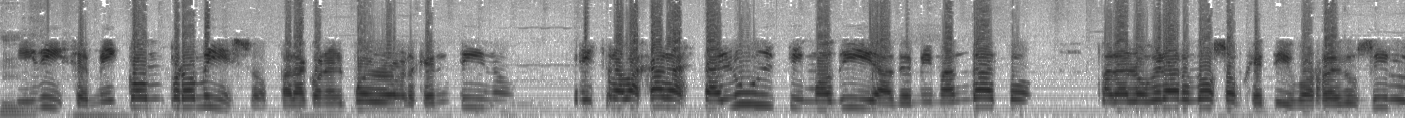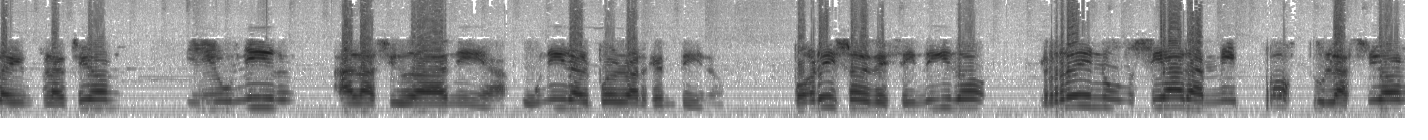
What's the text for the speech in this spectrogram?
mm. y dice, mi compromiso para con el pueblo argentino es trabajar hasta el último día de mi mandato para lograr dos objetivos, reducir la inflación y unir a la ciudadanía, unir al pueblo argentino. Por eso he decidido renunciar a mi postulación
